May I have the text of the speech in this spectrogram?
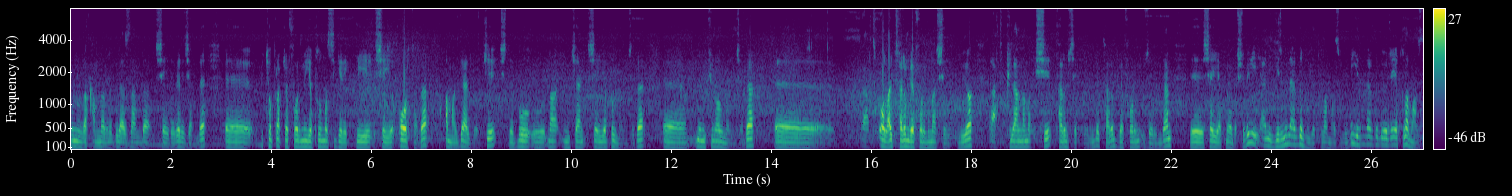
bunun rakamlarını birazdan da şeyde vereceğim de e, bir toprak reformu yapılması gerektiği şeyi ortada. Ama gel ki işte buna imkan şey yapılmayınca da e, mümkün olmayınca da artık olay tarım reformuna şey yapılıyor. Artık planlama işi tarım sektöründe tarım reformu üzerinden e, şey yapmaya başladı. Yani 20'lerde bu yapılamaz mıydı? 20'lerde diyor hoca yapılamazdı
